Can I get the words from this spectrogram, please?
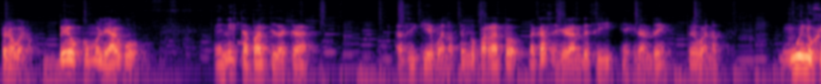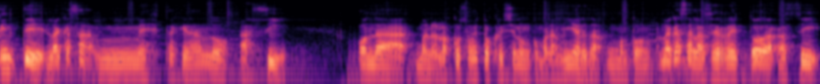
Pero bueno, veo cómo le hago en esta parte de acá. Así que bueno, tengo para rato. La casa es grande, sí, es grande. Pero bueno. Bueno gente, la casa me está quedando así. Onda, bueno, los cosos estos crecieron como la mierda, un montón. La casa la cerré toda así.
